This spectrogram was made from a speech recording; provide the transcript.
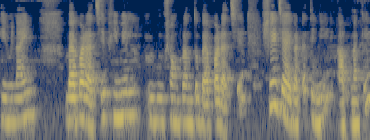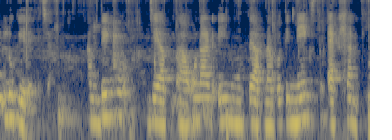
ফেমিনাইন ব্যাপার আছে ফিমেল সংক্রান্ত ব্যাপার আছে, সেই জায়গাটা তিনি আপনাকে লুকিয়ে রেখেছেন। আমি দেখব যে ওনার এই মুহূর্তে আপনার প্রতি নেক্সট অ্যাকশন কী।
